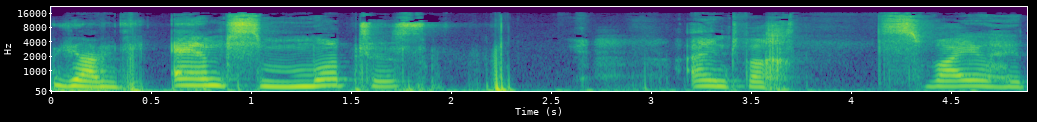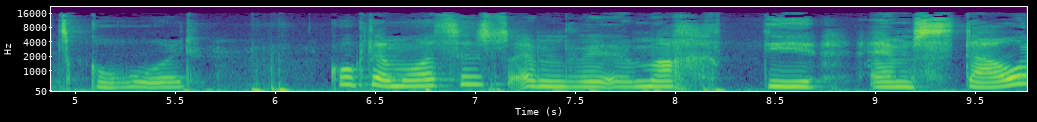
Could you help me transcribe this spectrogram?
Wir haben die Amps Mottes einfach zwei Hits geholt. Guck, der Mortis ähm, macht die Amps down,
